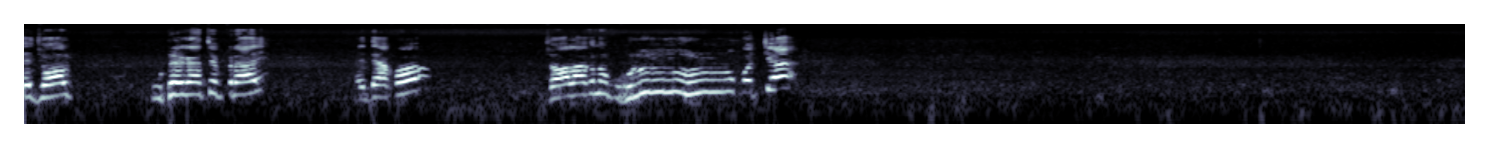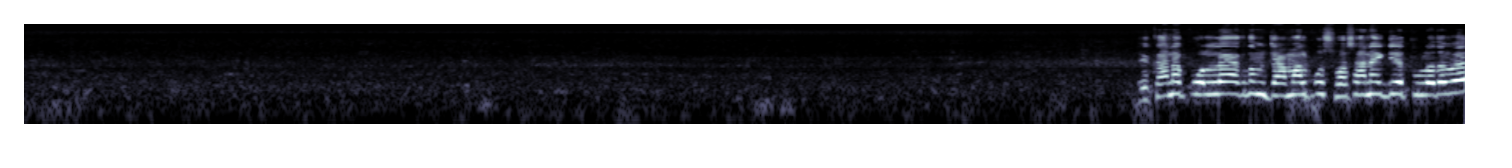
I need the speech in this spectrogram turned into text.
এই জল উঠে গেছে প্রায়। এই দেখো, জল একদম হুলুলুলু হুলুলু করছে। এখানে পড়লে একদম জামালপুর শ্মশানে গিয়ে তুলে দেবে।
